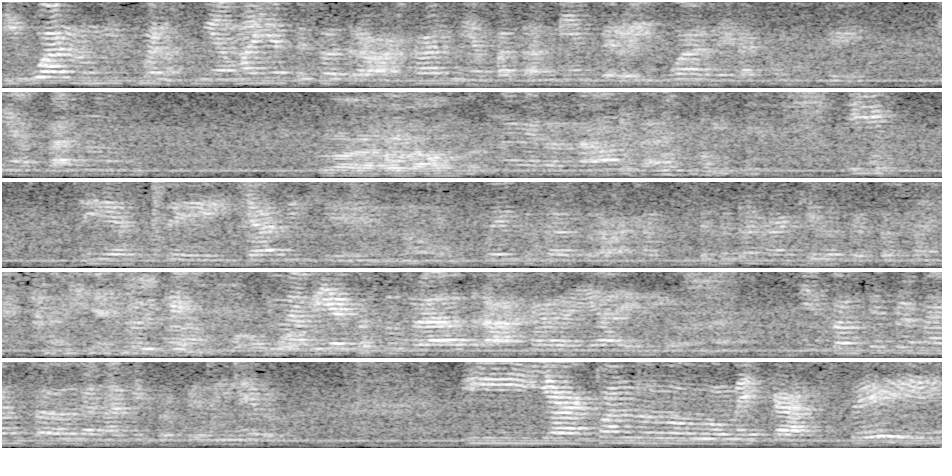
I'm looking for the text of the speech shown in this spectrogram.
Igual lo mismo, bueno, mi mamá ya empezó a trabajar, mi papá también, pero igual era como que mi papá no... No agarró la onda. No agarró la onda. y, este, ya dije, no, voy a empezar a trabajar. Empecé a trabajar aquí a los 14 años también, porque ah, me había acostumbrado a trabajar allá y digo, no. Y entonces siempre me ha gustado ganar mi propio dinero. Y ya cuando me casé,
